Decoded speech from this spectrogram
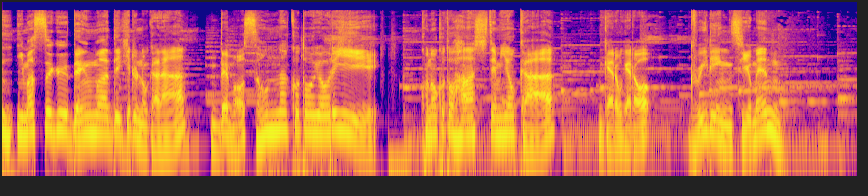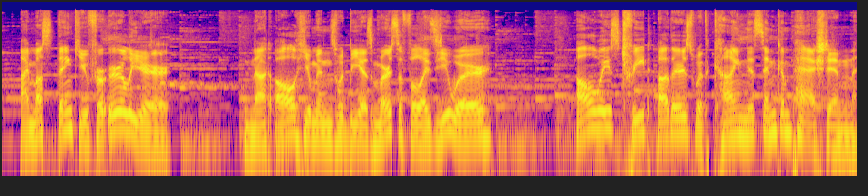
今すぐ電話できるのかな？でもそんなことより、このこと話してみようかゲロゲロ。Greetings, human. I must thank you for earlier. Not all humans would be as merciful as you were. Always treat others with kindness and compassion.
